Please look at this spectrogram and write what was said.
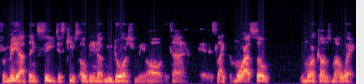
for me, I think seed just keeps opening up new doors for me all the time. And it's like the more I sow, the more comes my way.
